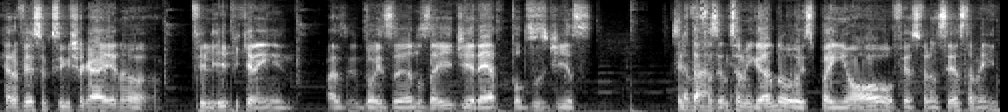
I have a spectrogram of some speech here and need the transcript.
Quero ver se eu consigo chegar aí no Felipe, que nem quase dois anos aí, direto, todos os dias. Ele tá fazendo, se não me engano, espanhol, fez francês também.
